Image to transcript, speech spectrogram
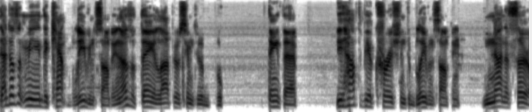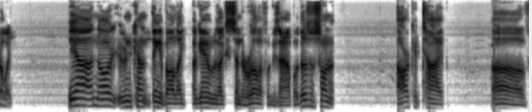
that doesn't mean they can't believe in something. That's the thing, a lot of people seem to think that you have to be a Christian to believe in something. Not necessarily. Yeah, I know. You can think about like again with like Cinderella, for example. There's a certain archetype of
